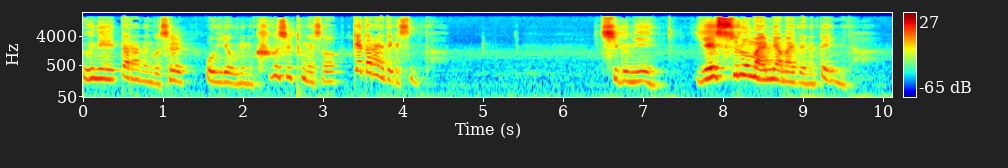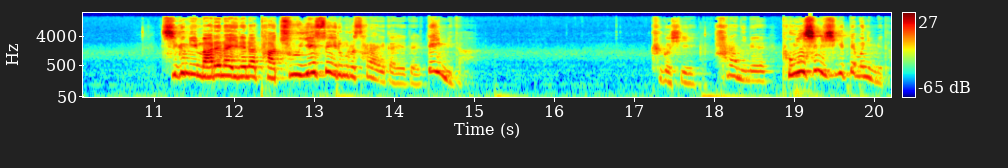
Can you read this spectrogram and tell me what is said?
은혜에 따라는 것을 오히려 우리는 그것을 통해서 깨달아야 되겠습니다. 지금이 예수로 말미암아야 되는 때입니다. 지금이 말이나 이래나 다 주 예수의 이름으로 살아야 될 때입니다. 그것이 하나님의 본심이시기 때문입니다.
